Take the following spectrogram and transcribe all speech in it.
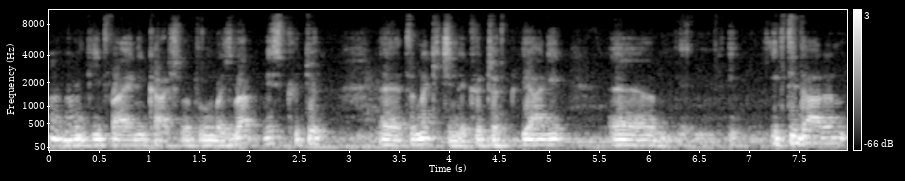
Hı hı. İtfaiyenin karşılığı tulumbacılar. Biz kötü e, tırnak içinde kötü. Yani e, iktidarın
